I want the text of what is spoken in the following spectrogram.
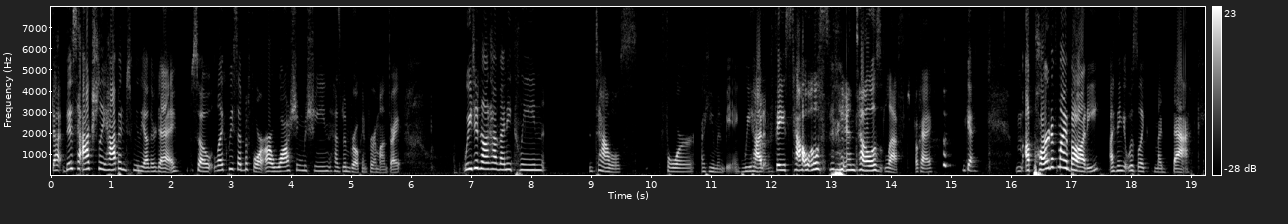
That this actually happened to me the other day. So, like we said before, our washing machine has been broken for a month, right? We did not have any clean towels for a human being. We had face towels and hand towels left, okay? okay. A part of my body, I think it was like my back,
